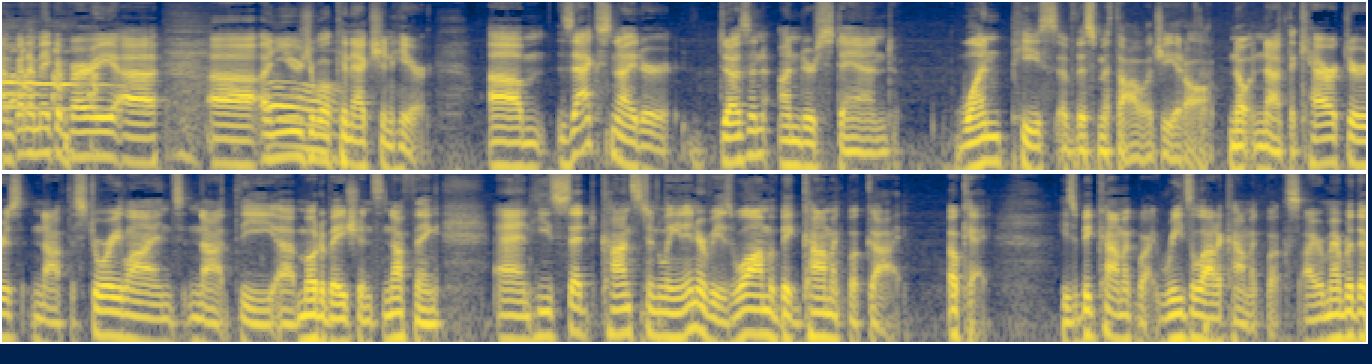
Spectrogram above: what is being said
I'm going to make a very uh, uh, unusual connection here. Um, Zack Snyder doesn't understand one piece of this mythology at all. No, not the characters, not the storylines, not the uh, motivations, nothing. And he's said constantly in interviews, "Well, I'm a big comic book guy." Okay, he's a big comic book, reads a lot of comic books. I remember the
